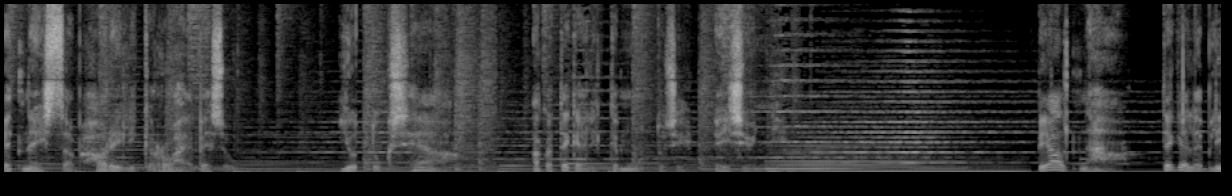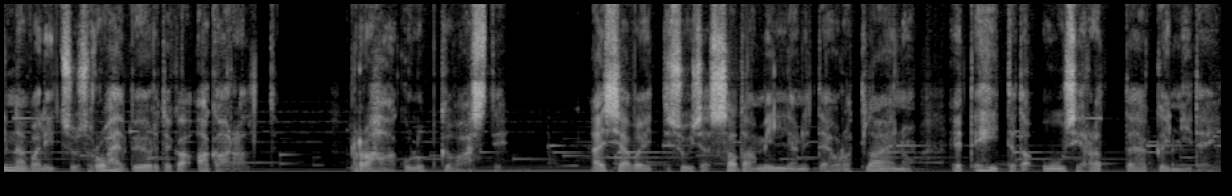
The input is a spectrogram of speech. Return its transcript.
et neist saab harilik rohepesu. jutuks hea, aga tegelikke muutusi ei sünni. pealtnäha tegeleb linnavalitsus rohepöördega agaralt. raha kulub kõvasti. äsja võeti suisa sada miljonit eurot laenu, et ehitada uusi ratta- ja kõnniteid.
